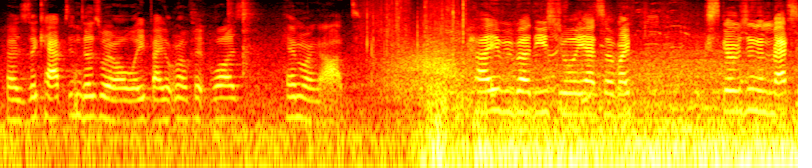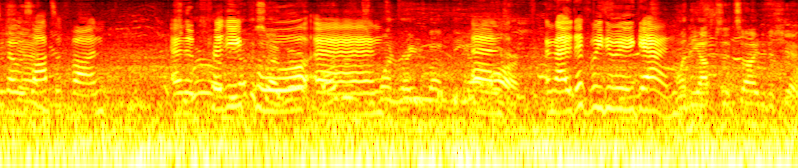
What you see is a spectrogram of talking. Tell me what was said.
Because the captain does wear all white, but I don't know if it was him or not. Hi, everybody, it's Juliet. So my excursion in Mexico was lots of fun. And so it's pretty cool and one right above the uh, and, I definitely do it again. On the opposite side of the ship.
